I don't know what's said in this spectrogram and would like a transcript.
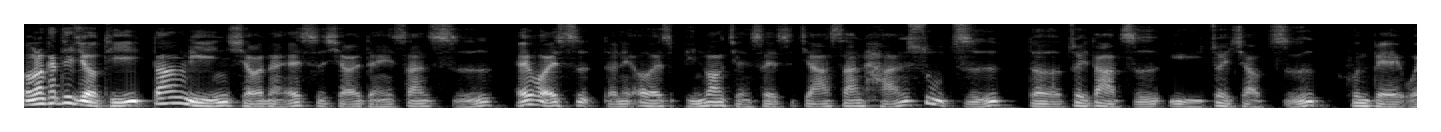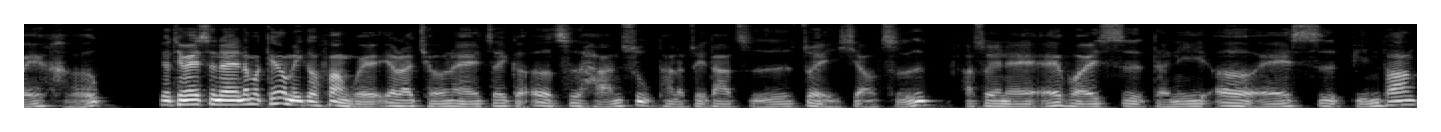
我们来看第九题，当零小于等于 s 小于等于三十，f(s) 等于二 s 平方减四 s 加三函数值的最大值与最小值分别为何？要题目是呢，那么给我们一个范围，要来求呢这个二次函数它的最大值、最小值啊，所以呢，f(s) 等于二 s 平方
